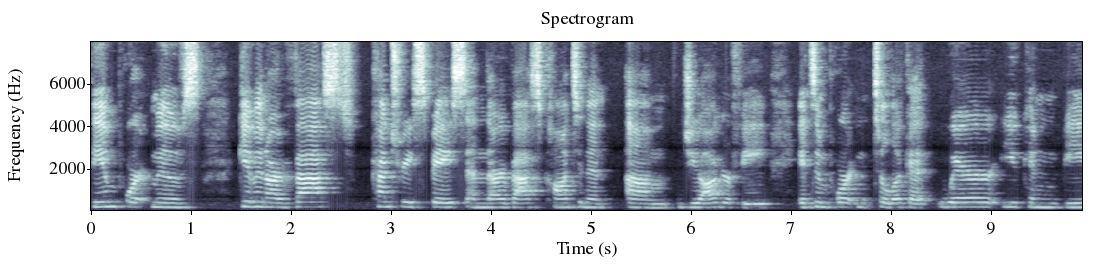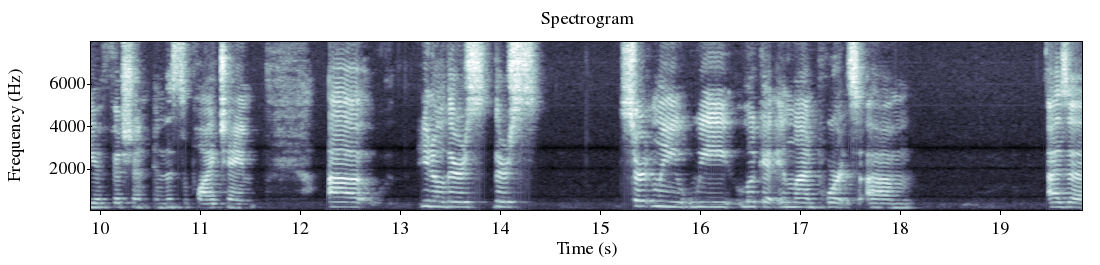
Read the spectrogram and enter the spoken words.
the import moves, given our vast country space and our vast continent um, geography, it's important to look at where you can be efficient in the supply chain. Uh, you know, there's there's certainly we look at inland ports um, as a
